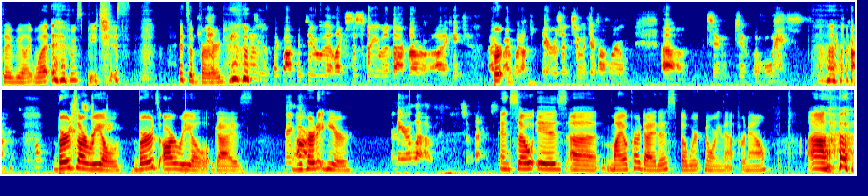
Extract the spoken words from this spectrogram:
they'd be like, "What? Who's Peaches?" It's a bird. The cockatoo that likes to scream in the background on occasion. I, I went upstairs into a different room uh, to to avoid. Birds are real. Birds are real, guys. They you are. heard it here. And they are loud sometimes. And so is uh, myocarditis, but we're ignoring that for now. Uh,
